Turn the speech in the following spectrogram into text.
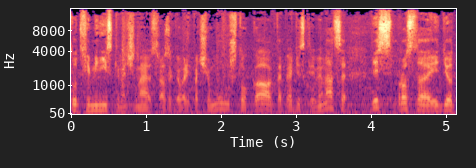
Тут феминистки начинают сразу говорить, почему, что, как, опять дискриминация. Здесь просто идет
